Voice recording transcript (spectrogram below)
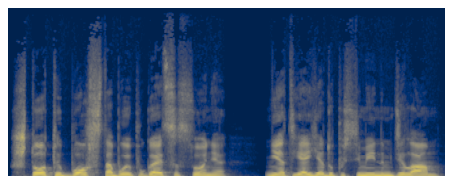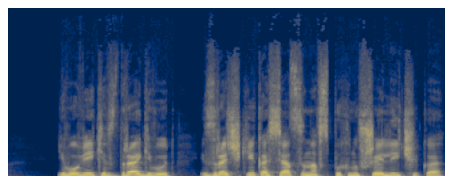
«Что ты, бог с тобой?» — пугается Соня. «Нет, я еду по семейным делам». Его веки вздрагивают, и зрачки косятся на вспыхнувшее личико.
